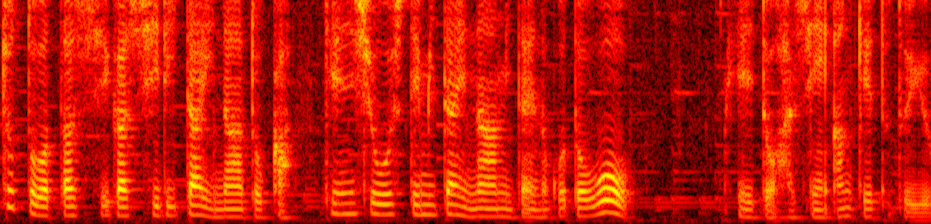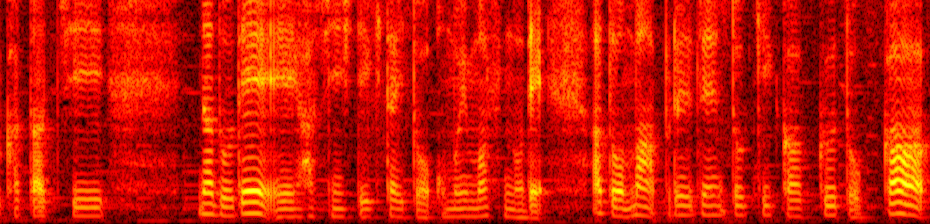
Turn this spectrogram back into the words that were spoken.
ちょっと私が知りたいなとか検証してみたいなみたいなことを、えーと、発信アンケートという形などで、えー、発信していきたいと思いますのであとまあプレゼント企画とか、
